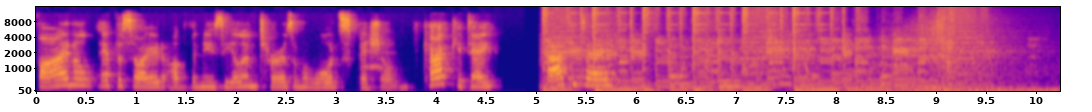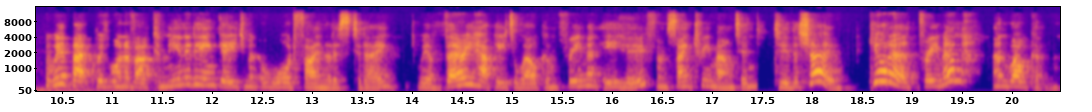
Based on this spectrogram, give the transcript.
final episode of the New Zealand Tourism Awards special. Ka kite. Ka kite. We're back with one of our Community Engagement Award finalists today. We are very happy to welcome Freeman Ihu from Sanctuary Mountain to the show. Kia ora, Freeman and welcome.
